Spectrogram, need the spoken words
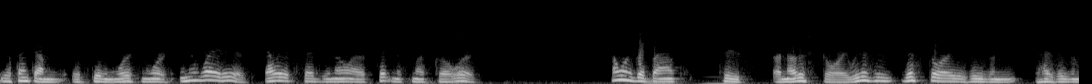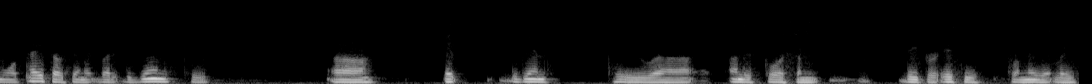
You'll think I'm, it's getting worse and worse. In a way it is. Eliot said, you know, our sickness must grow worse. I want to go back to another story. This, is, this story is even, has even more pathos in it, but it begins to, uh, it begins to, uh, underscore some deeper issues for me at least.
